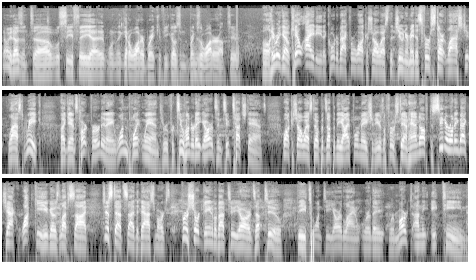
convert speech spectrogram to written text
No, he doesn't. Uh, we'll see if they, uh, when they get a water break, if he goes and brings the water out, too. Well, here we go. Cale Eide, the quarterback for Waukesha West, the junior, made his first start last last week against Hartford in a one-point win. Threw for 208 yards and two touchdowns. Waukesha West opens up in the I formation. Here's a first down handoff to senior running back Jack Watke, who goes left side, just outside the dash marks for a short gain of about two yards, up to the 20-yard line where they were marked on the 18.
